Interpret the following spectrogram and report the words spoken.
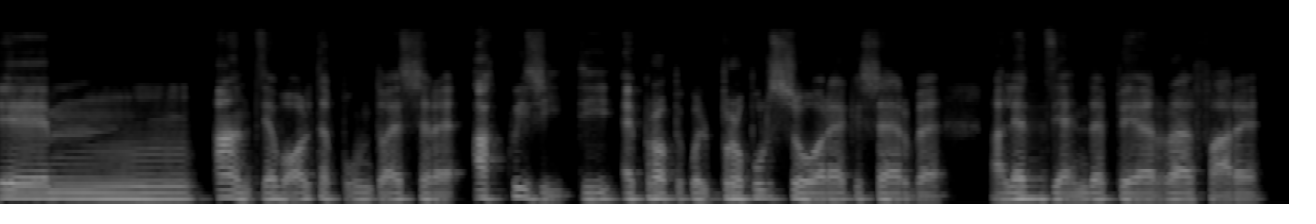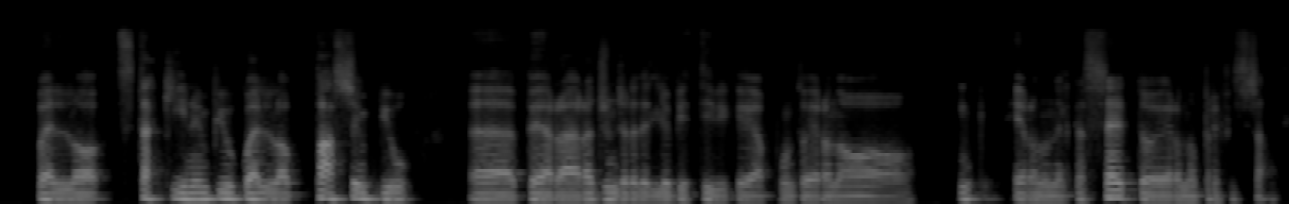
Ehm, anzi, a volte appunto essere acquisiti è proprio quel propulsore che serve alle aziende per fare quello stacchino in più, quello passo in più eh, per raggiungere degli obiettivi che appunto erano, in, erano nel cassetto, erano prefissati.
